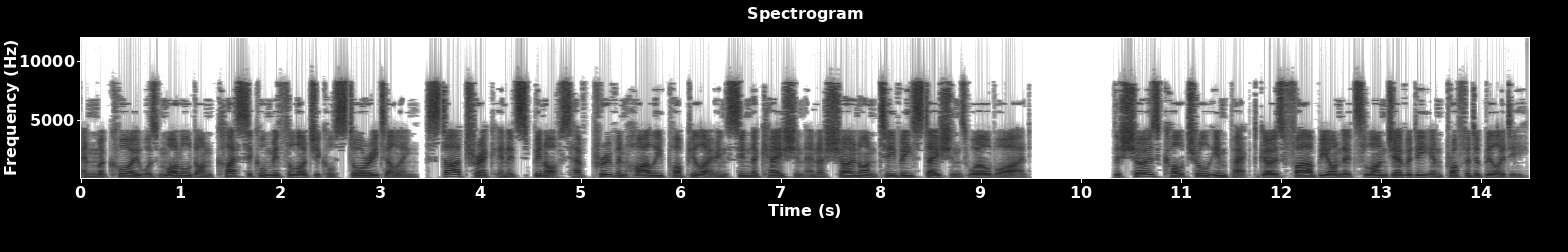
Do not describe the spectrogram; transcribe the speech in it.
and McCoy was modeled on classical mythological storytelling. Star Trek and its spin offs have proven highly popular in syndication and are shown on TV stations worldwide. The show's cultural impact goes far beyond its longevity and profitability.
